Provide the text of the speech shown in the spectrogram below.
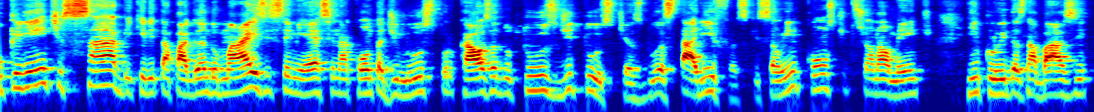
o cliente sabe que ele está pagando mais ICMS na conta de luz por causa do TUS de TUST, as duas tarifas que são inconstitucionalmente incluídas na base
